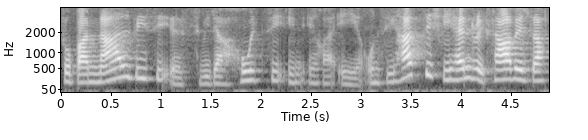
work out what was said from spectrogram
so banal wie sie ist, wiederholt sie in ihrer Ehe. Und sie hat sich, wie Hendrix Harville sagt,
